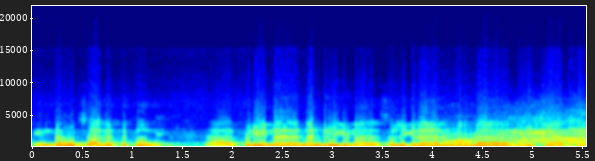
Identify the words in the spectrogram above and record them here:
இந்த உற்சாகத்துக்கும் பெரிய நன்றியும் நான் சொல்லிக்கிறேன். ரொம்ப ரொம்ப மகிழ்ச்சியா இருக்கு.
